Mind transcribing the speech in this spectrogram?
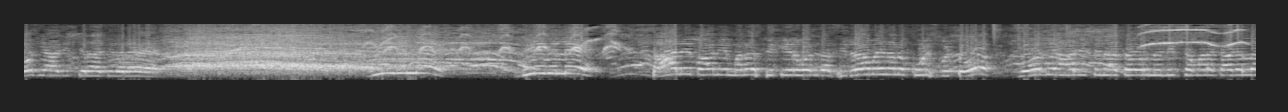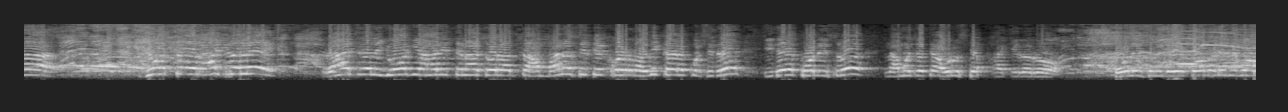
ಯೋಗಿ ಆದಿತ್ಯನಾಥ್ ಇದ್ದಾರೆ ನೀವಿಲ್ಲಿ ನೀವಿಲ್ಲಿ ತಾಲಿಬಾನಿ ಮನಸ್ಥಿತಿ ಇರುವಂತ ಸಿದ್ದರಾಮಯ್ಯನನ್ನು ಕೂರಿಸ್ಬಿಟ್ಟು ಯೋಗಿ ಆದಿತ್ಯನಾಥ್ ಅವರನ್ನು ನಿರೀಕ್ಷೆ ಮಾಡಕ್ಕಾಗಲ್ಲ. ಇವತ್ತು ರಾಜ್ಯದಲ್ಲಿ ರಾಜ್ಯದಲ್ಲಿ ಯೋಗಿ ಆದಿತ್ಯನಾಥ್ ಅವರ ಅಂತ ಮನಸ್ಥಿತಿ ಇಟ್ಕೊಂಡ್ರ ಅಧಿಕಾರ ಕೊಡಿಸಿದ್ರೆ ಇದೇ ಪೊಲೀಸರು ನಮ್ಮ ಜೊತೆ ಅವರು ಸ್ಟೆಪ್ ಹಾಕಿರೋರು. ಪೊಲೀಸರಿಗೆ ತೋಬಡಿ ನೀವು.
